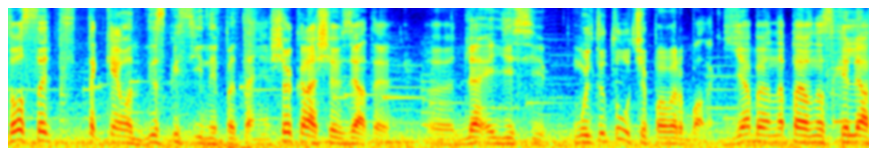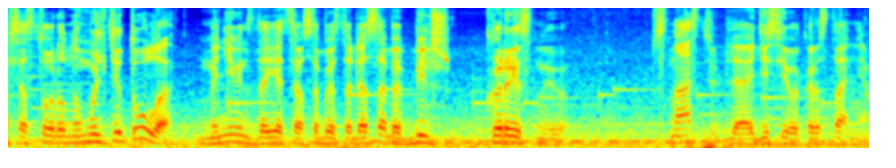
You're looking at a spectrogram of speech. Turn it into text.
Досить таке от дискусійне питання. Що краще взяти е, для EDC? Мультитул чи павербанк? Я би напевно схилявся в сторону мультитула. Мені він здається особисто для себе більш корисною снастю для EDC використання.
